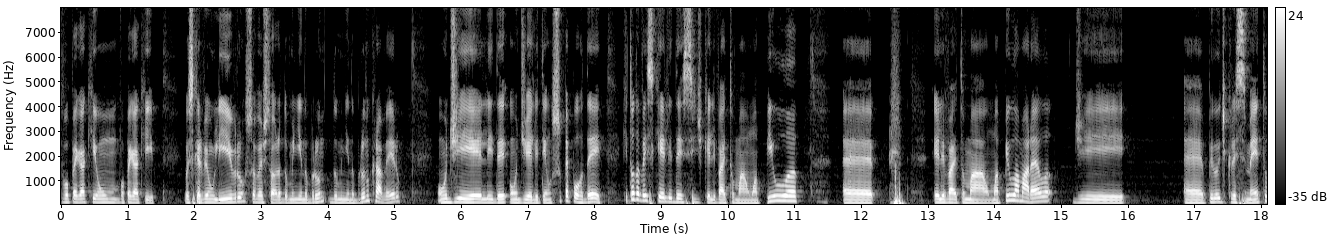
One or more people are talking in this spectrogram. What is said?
vou pegar aqui um. Vou pegar aqui vou escrever um livro sobre a história do menino Bruno, do menino Bruno Craveiro, onde ele, de, onde ele tem um super poder que toda vez que ele decide que ele vai tomar uma pílula, é, ele vai tomar uma pílula amarela de é, pílula de crescimento,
